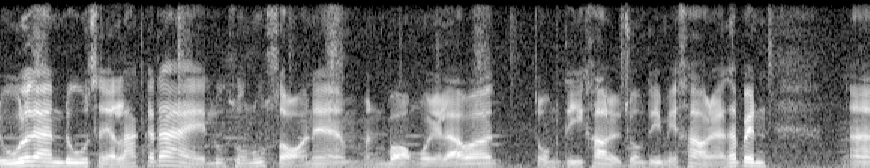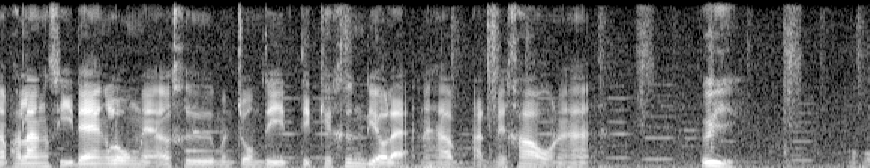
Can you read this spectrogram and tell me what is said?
ดูแล้วกันดูสัญลักษณ์ก็ได้ลูกทรงลูกศรเนี่ยมันบอกหมดอยู่แล้วว่าโจมตีเข้าหรือโจมตีไม่เข้าเนี่ยถ้าเป็นอ่าพลังสีแดงลงเนี่ยก็คือมันโจมตีติดแค่ครึ่งเดียวแหละนะครับอัดไม่เข้านะฮะเฮ้ยโอ้โห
